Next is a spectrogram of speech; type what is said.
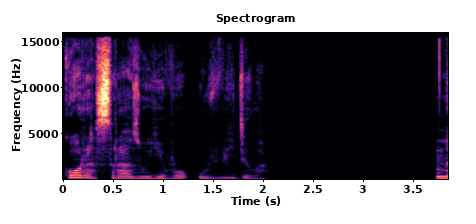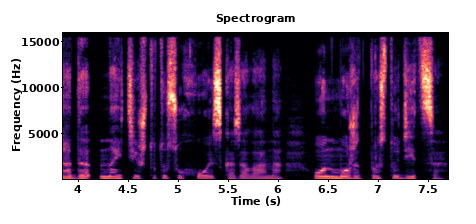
Кора сразу его увидела. «Надо найти что-то сухое», — сказала она. «Он может простудиться».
